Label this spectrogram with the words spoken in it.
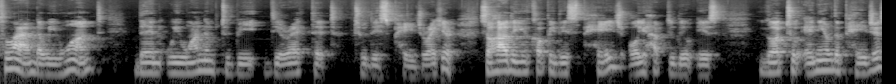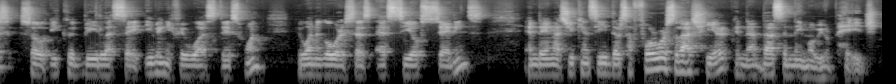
plan that we want, then we want them to be directed to this page right here. So how do you copy this page? All you have to do is go to any of the pages. So it could be, let's say, even if it was this one, you want to go where it says SEO settings. And then as you can see, there's a forward slash here, and that, that's the name of your page.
